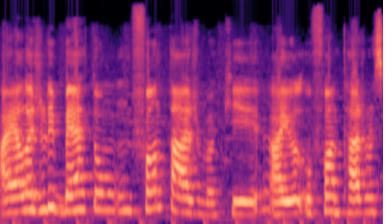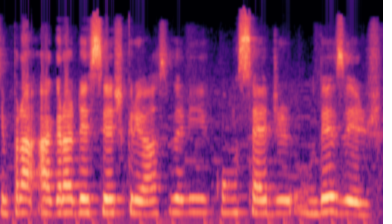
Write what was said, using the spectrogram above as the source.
aí elas libertam um fantasma, que aí o, fantasma, assim, pra agradecer as crianças, ele concede um desejo.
